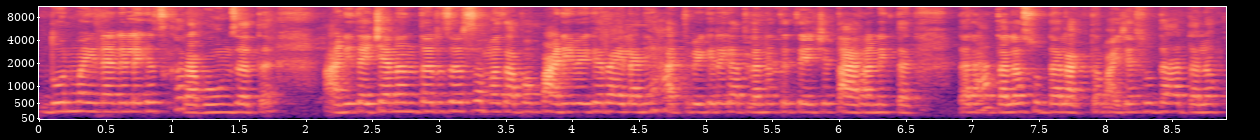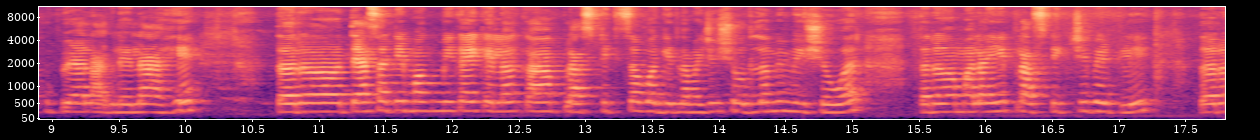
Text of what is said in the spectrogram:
दोन महिन्याने लगेच खराब होऊन जातं. आणि त्याच्यानंतर जर समज आपण पाणी वगैरे राहिलं आणि हात वगैरे घातला ना तर त्याचे तारा निघतात. तर हाताला सुद्धा लागतं. माझ्यासुद्धा हाताला खूप वेळा लागलेला आहे. तर त्यासाठी मग मी काय केलं का प्लास्टिकचं बघितलं. म्हणजे शोधलं मी मिशोवर. तर मला ही प्लास्टिकची भेटली. तर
